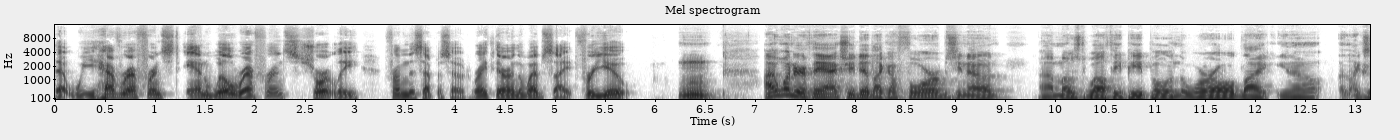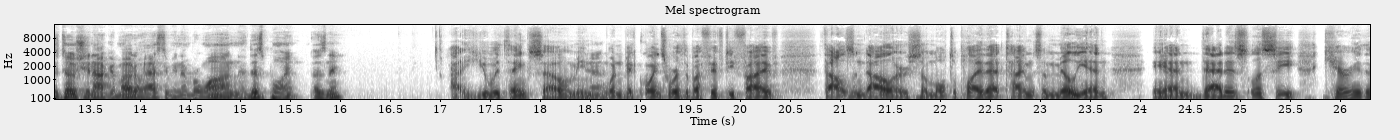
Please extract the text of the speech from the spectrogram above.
that we have referenced and will reference shortly from this episode right there on the website for you. Mm. I wonder if they actually did like a Forbes, you know, uh, most wealthy people in the world. Like, you know, like Satoshi Nakamoto has to be number one at this point, doesn't he? Uh, you would think so. I mean, Yeah. one Bitcoin's worth about fifty-five thousand dollars, so multiply that times a million, and that is let's see, carry the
